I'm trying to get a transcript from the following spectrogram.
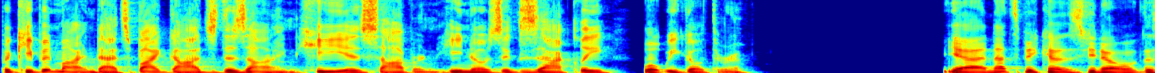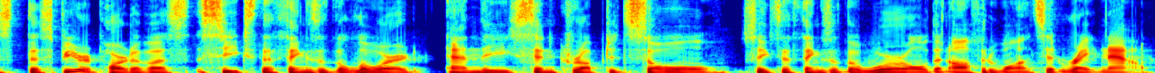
But keep in mind, that's by God's design. He is sovereign, He knows exactly what we go through. Yeah, and that's because, you know, the, the spirit part of us seeks the things of the Lord, and the sin corrupted soul seeks the things of the world and often wants it right now.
